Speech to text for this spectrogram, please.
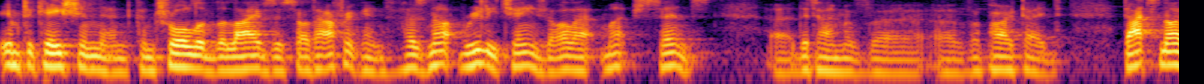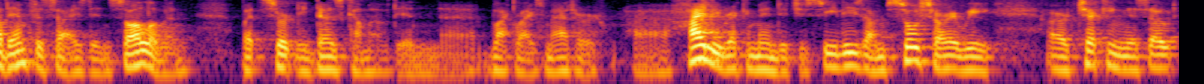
implication and control of the lives of South Africans has not really changed all that much since uh, the time of, uh, of apartheid. That's not emphasized in Solomon, but certainly does come out in uh, Black Lives Matter. Uh, highly recommend that you see these. I'm so sorry we are checking this out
